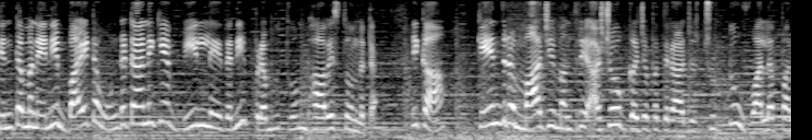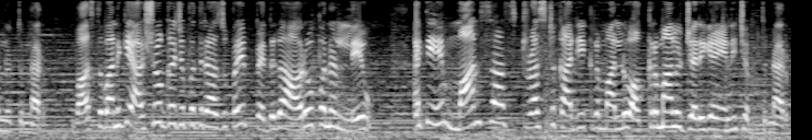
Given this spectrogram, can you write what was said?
చింతమనేని బయట ఉండటానికే వీల్లేదని ప్రభుత్వం భావిస్తోందట. ఇక కేంద్ర మాజీ మంత్రి అశోక్ గజపతిరాజు చుట్టూ వల పన్నుతున్నారు. వాస్తవానికి అశోక్ గజపతిరాజుపై పెద్దగా ఆరోపణలు లేవు. అయితే మాన్సాస్ ట్రస్ట్ కార్యక్రమాల్లో అక్రమాలు జరిగాయని చెప్తున్నారు.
